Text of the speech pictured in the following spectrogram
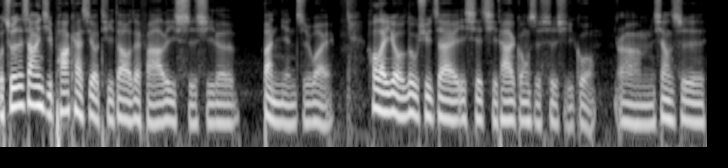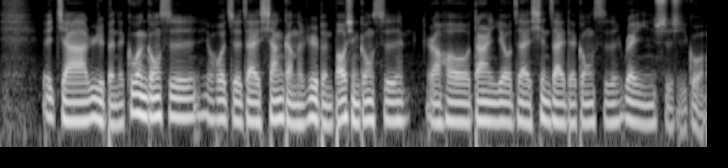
我除了在上一集 Podcast 有提到在法拉利实习了半年之外，后来又陆续在一些其他公司实习过，嗯，像是一家日本的顾问公司，又或者在香港的日本保险公司，然后当然也有在现在的公司瑞银实习过。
